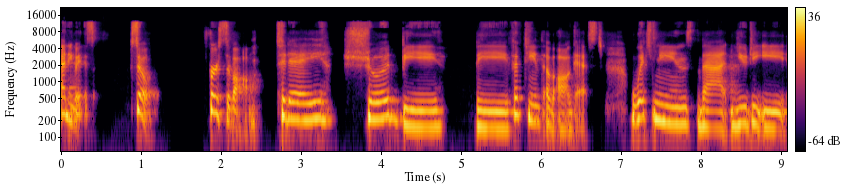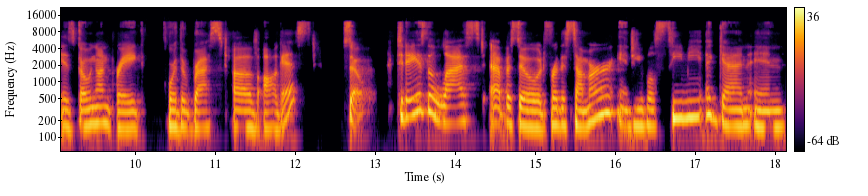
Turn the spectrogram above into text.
Anyways, so first of all, today should be the 15th of August, which means that UDE is going on break for the rest of August. So today is the last episode for the summer, and you will see me again in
